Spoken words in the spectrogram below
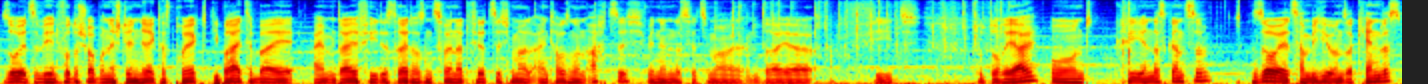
So, jetzt sind wir in Photoshop und erstellen direkt das Projekt. Die Breite bei einem Dreier-Feed ist 3240 x 1080. Wir nennen das jetzt mal Dreier-Feed Tutorial und kreieren das Ganze. So, jetzt haben wir hier unser Canvas.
